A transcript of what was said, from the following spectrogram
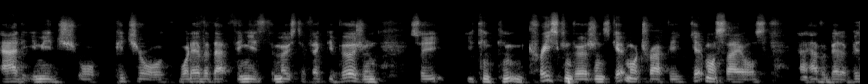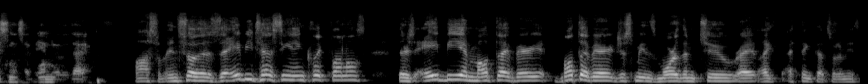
ad image or picture or whatever that thing is, the most effective version. So you, you can, can increase conversions, get more traffic, get more sales, and have a better business at the end of the day. Awesome. And so there's the A/B testing in ClickFunnels. There's A/B and multivariate. Multivariate just means more than two, right? Like I think that's what it means.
